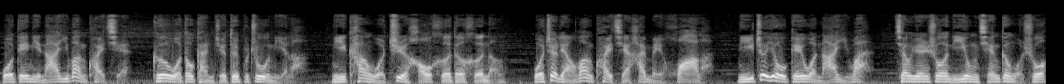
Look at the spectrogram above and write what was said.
我给你拿一万块钱，哥，我都感觉对不住你了。”你看我志豪何德何能？我这两万块钱还没花了，你这又给我拿一万。江源说：“你用钱跟我说，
